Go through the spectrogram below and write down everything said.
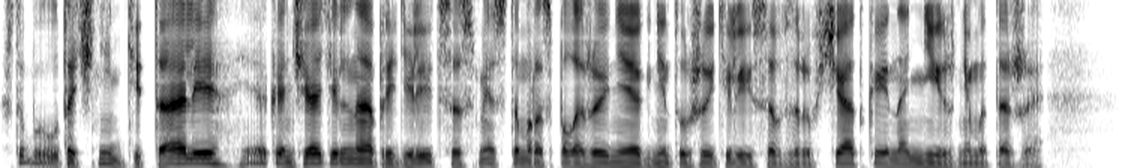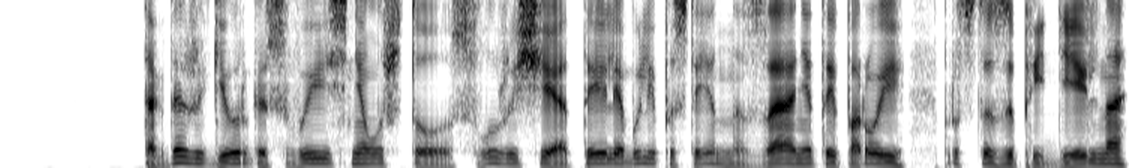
чтобы уточнить детали и окончательно определиться с местом расположения огнетушителей со взрывчаткой на нижнем этаже. Тогда же Георгас выяснил, что служащие отеля были постоянно заняты, порой просто запредельно,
